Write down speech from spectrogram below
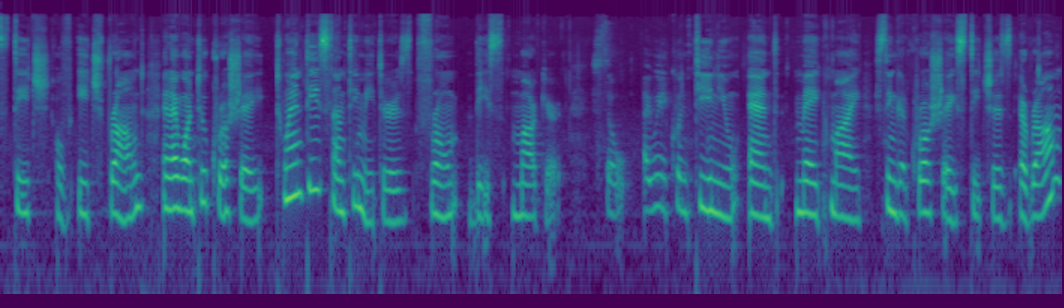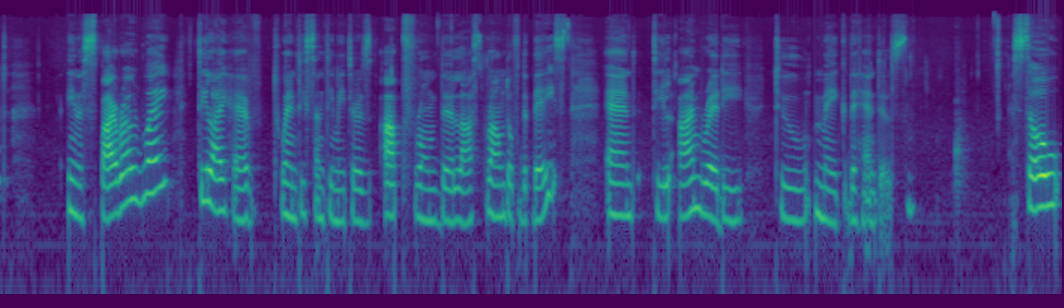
stitch of each round and I want to crochet 20 centimeters from this marker. So I will continue and make my single crochet stitches around in a spiral way till I have 20 centimeters up from the last round of the base and till I'm ready to make the handles. So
